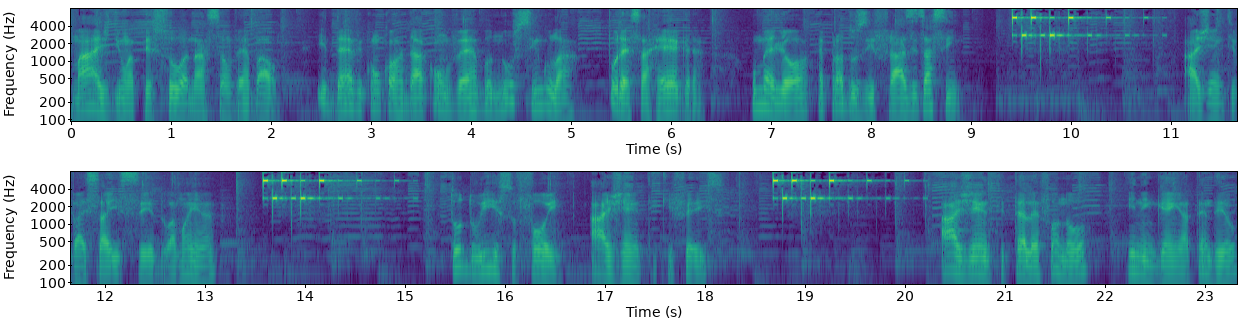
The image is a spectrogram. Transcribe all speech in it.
mais de uma pessoa na ação verbal, e deve concordar com o verbo no singular. Por essa regra, o melhor é produzir frases assim: A gente vai sair cedo amanhã tudo isso foi a gente que fez. A gente telefonou e ninguém atendeu.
